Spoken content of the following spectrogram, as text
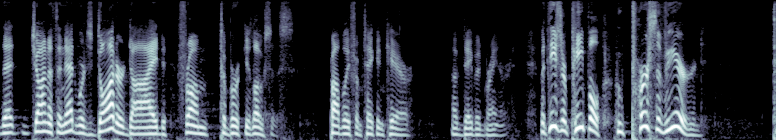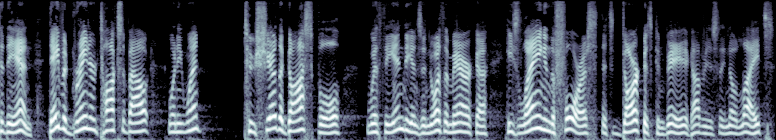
that Jonathan Edwards' daughter died from tuberculosis, probably from taking care of David Brainerd. But these are people who persevered to the end. David Brainerd talks about when he went to share the gospel with the Indians in North America. He's laying in the forest. that's dark as can be, obviously, no lights.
